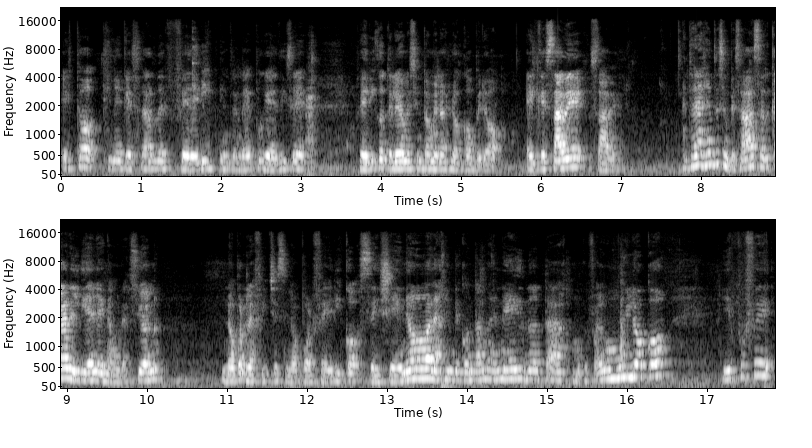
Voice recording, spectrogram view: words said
esto tiene que ser de Federico ¿entendés? porque dice Federico te leo me siento menos loco pero el que sabe sabe entonces la gente se empezaba a acercar el día de la inauguración, no por el afiche, sino por Federico. Se llenó, la gente contando anécdotas, como que fue algo muy loco. Y después fue,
